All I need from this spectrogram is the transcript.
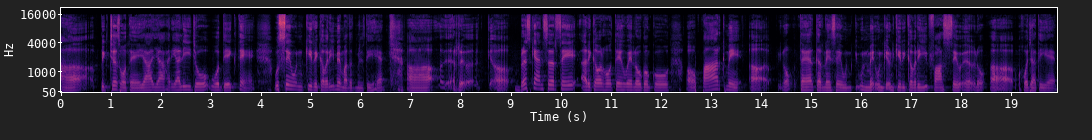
पिक्चर्स होते हैं या या हरियाली जो वो देखते हैं, उससे उनकी रिकवरी में मदद मिलती है। ब्रेस्ट कैंसर से रिकवर होते हुए लोगों को पार्क में यू नो तैयार करने से उनकी, उनमें, उनकी उनकी रिकवरी फास्ट से यू नो हो जाती है।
